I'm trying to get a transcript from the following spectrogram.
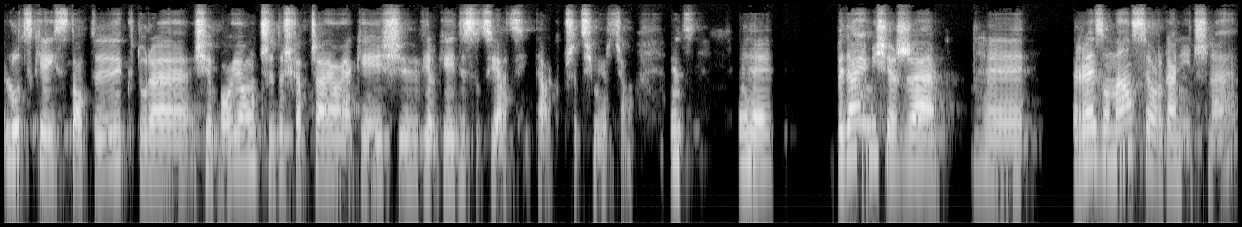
ludzkie istoty, które się boją, czy doświadczają jakiejś wielkiej dysocjacji tak, przed śmiercią. Więc y, wydaje mi się, że y, rezonanse organiczne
